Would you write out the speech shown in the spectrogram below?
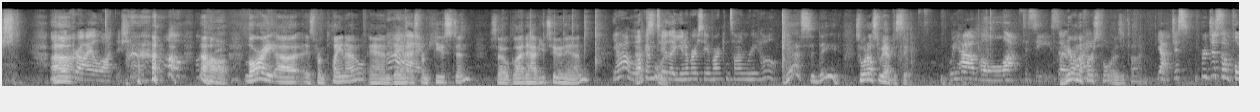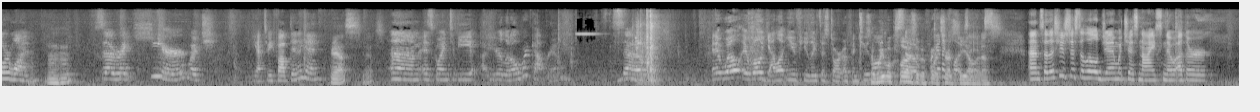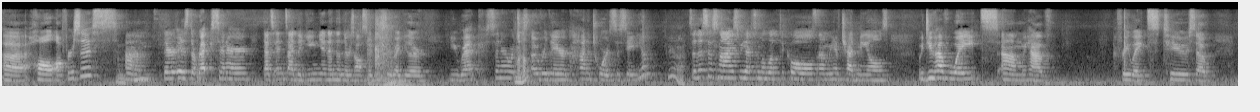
you Uh, will cry a lot this year. oh, No, Laurie uh, is from Plano, and Dana is from Houston. So glad to have you tune in. Yeah, welcome Excellent. to the University of Arkansas in Reed Hall. Yes, indeed. So what else do we have to see? We have a lot to see. So here on the right- first floor is a time. Yeah, just we're just on floor one. Mm-hmm. So right here, which you have to be fobbed in again, Yes, yes. um, is going to be your little workout room. So, and it will it will yell at you if you leave this door open too So long. we will close So it before it starts to yell at it. us. Um, so this is just a little gym, which is nice. No other uh, hall offers this. Mm-hmm. Um, there is the rec center that's inside the Union, and then there's also just a regular UREC center, which is Uh-huh. over there, kind of towards the stadium. Yeah. So this is nice. We have some ellipticals, um, we have treadmills. We do have weights. Um, we have free weights too. So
